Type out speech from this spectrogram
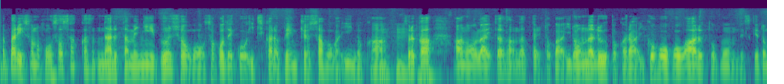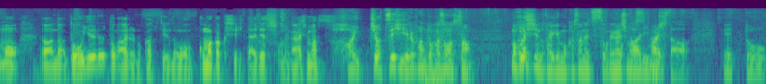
やっぱりその放送作家になるために文章をそこでこう一から勉強した方がいいのか、うんうん。それかあのライターさんだったりとかいろんなルートから行く方法はあると思うんですけどもあのどういうルートがあるのかっていうのを細かく知りたいです。お願いします。はい、じゃあぜひエレファント笠間さん、まあ、ご自身の体験も重ねつつお願いします。わかりました、えっと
